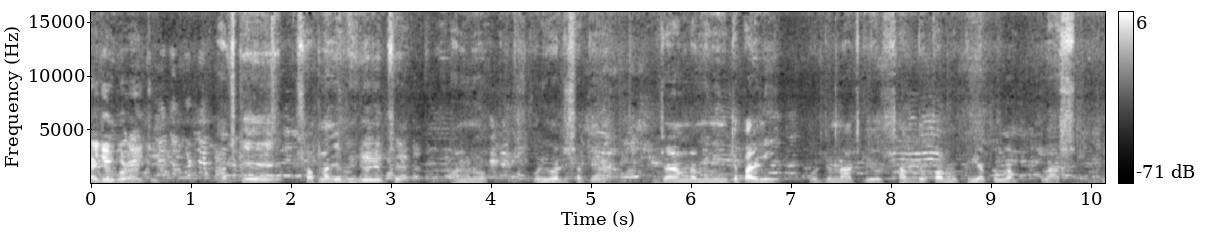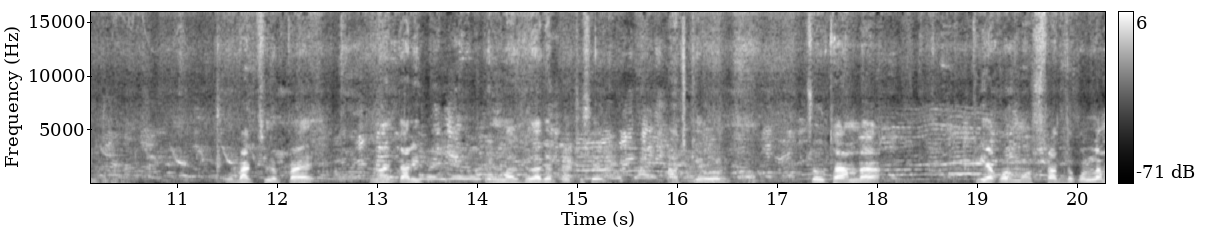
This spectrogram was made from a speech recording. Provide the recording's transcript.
আয়োজন করা হয়েছে। আজকে স্বপ্না যে ভেঙে গেছে অন্য পরিবারের সাথে যা আমরা মেনে নিতে পারিনি ওর জন্য আজকে ওর সাধ্য কর্মক্রিয়া করলাম। লাস্ট ও ভাগছিল প্রায় নয় তারিখ তিন মাস দু হাজার পঁচিশে। আজকে ওর চৌথা আমরা ক্রিয়াকর্ম শ্রাদ্ধ করলাম।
